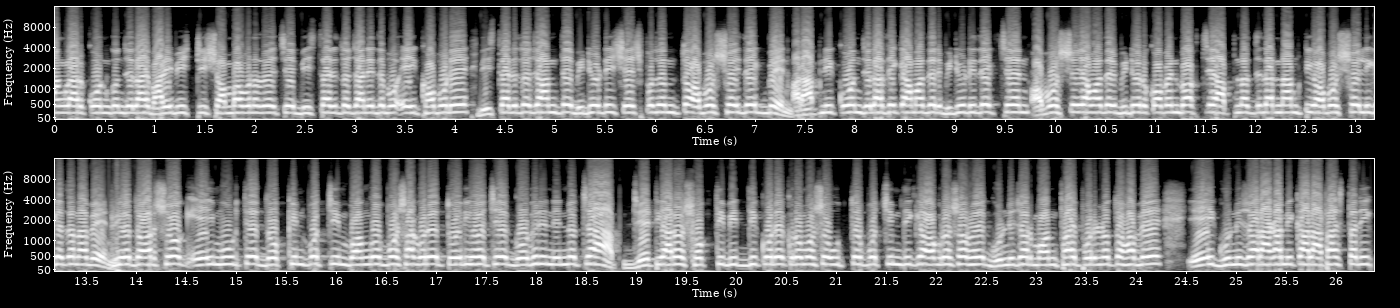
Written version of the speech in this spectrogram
বাংলার কোন কোন জেলায় ভারী বৃষ্টির সম্ভাবনা রয়েছে বিস্তারিত জানিয়ে দেবো এই খবরে। বিস্তারিত জানতে ভিডিওটি শেষ পর্যন্ত অবশ্যই দেখবেন। আর আপনি কোন জেলা থেকে আমাদের ভিডিওটি দেখছেন, অবশ্যই আমাদের ভিডিওর কমেন্ট বক্সে আপনার জেলার নামটি অবশ্যই লিখে জানাবেন। প্রিয় দর্শক, এই মুহূর্তে দক্ষিণ পশ্চিম বঙ্গোপসাগরে তৈরি হয়েছে গভীর নিম্নচাপ, যেটি আরও শক্তি বৃদ্ধি করে ক্রমশ উত্তর পশ্চিম দিকে অগ্রসর হয়ে ঘূর্ণিঝড় মন্থায় পরিণত হবে। এই ঘূর্ণিঝড় আগামীকাল আঠাশ তারিখ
